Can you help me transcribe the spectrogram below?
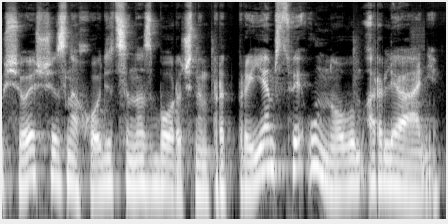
усё яшчэ знаходзіцца на зборачным прадпрыемстве ў новым Арлеане.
